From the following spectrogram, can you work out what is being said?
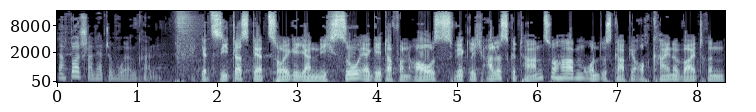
nach Deutschland hätte holen können. Jetzt sieht das der Zeuge ja nicht so. Er geht davon aus, wirklich alles getan zu haben und es gab ja auch keine weiteren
